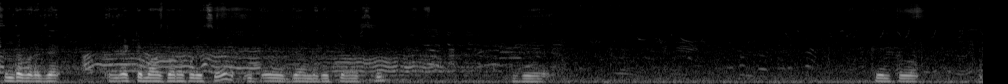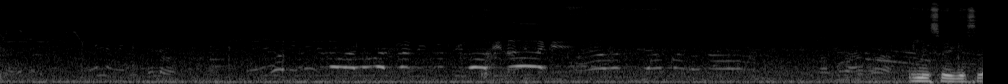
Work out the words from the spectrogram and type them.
চিন্তা করে যে একটা মাছ ধরা পড়েছে, এটার মধ্যে আমরা দেখতে পাচ্ছি যে কিন্তু মিস হয়ে গেছে।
